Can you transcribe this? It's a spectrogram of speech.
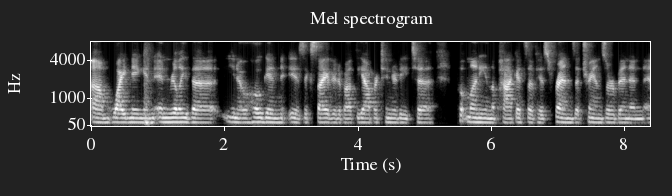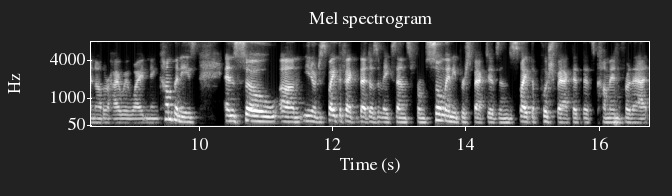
um, widening and, and really the you know Hogan is excited about the opportunity to put money in the pockets of his friends at Transurban and, and other highway widening companies. And so, um, you know, despite the fact that that doesn't make sense from so many perspectives, and despite the pushback that that's come in for that,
